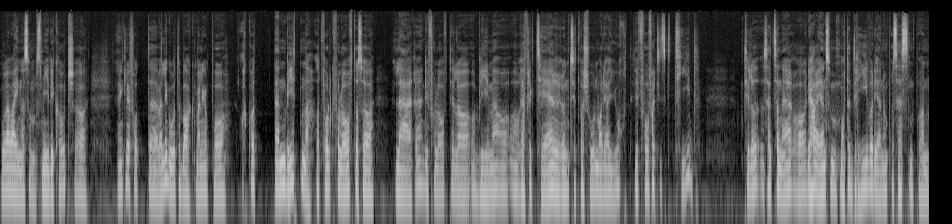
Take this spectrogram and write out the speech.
hvor jeg var inne som smidig coach. og egentlig fått eh, veldig gode tilbakemeldinger på akkurat den biten. da, At folk får lov til å lære, de får lov til å, å bli med og, og, reflektere rundt situasjonen, hva de har gjort. De får faktisk tid til å sette seg ned, og de har en som på en måte driver de gjennom prosessen på en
